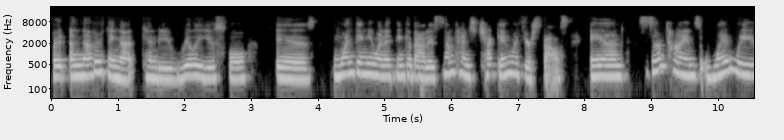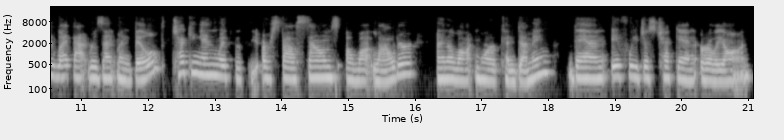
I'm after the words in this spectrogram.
But another thing that can be really useful is one thing you want to think about is sometimes check in with your spouse. And sometimes when we let that resentment build, checking in with our spouse sounds a lot louder and a lot more condemning than if we just check in early on.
